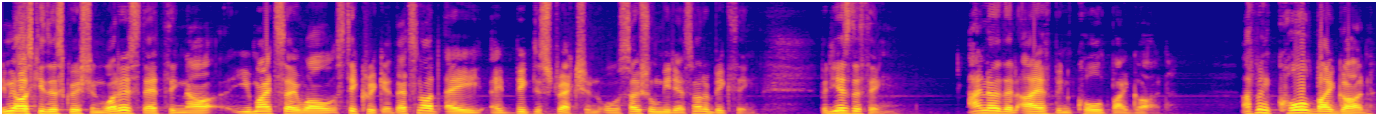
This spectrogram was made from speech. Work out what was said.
Let me ask you this question. What is that thing? Now, you might say, well, stick cricket, that's not a, a big distraction, or social media, it's not a big thing. But here's the thing I know that I have been called by God. I've been called by God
